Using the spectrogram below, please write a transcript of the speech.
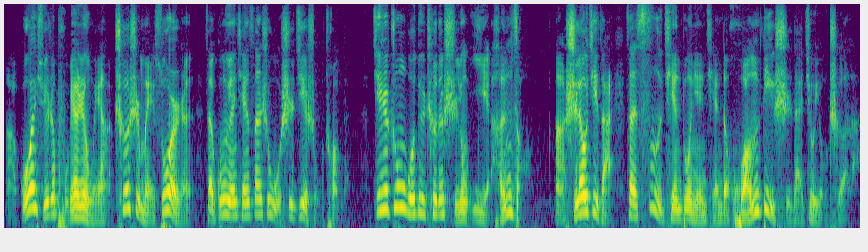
啊，国外学者普遍认为啊，车是美苏尔人在公元前三十五世纪首创的。其实中国对车的使用也很早啊，史料记载，在四千多年前的黄帝时代就有车了。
